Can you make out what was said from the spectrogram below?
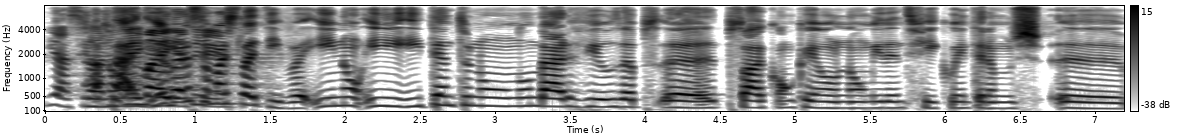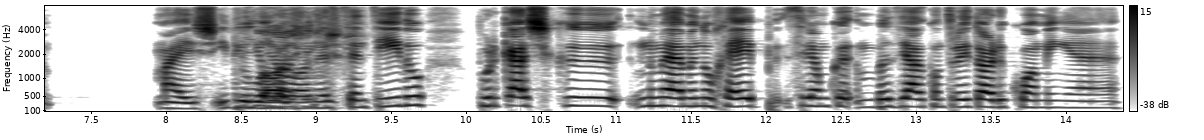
Yeah, sim, Já não tá é no Ai, meio. agora sou mais seletiva e, não, e, e tento não, não dar views a, a pessoal com quem eu não me identifico em termos eh, mais ideológicos nesse sentido, porque acho que, nomeadamente no rap, seria um baseado contraditório com a minha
